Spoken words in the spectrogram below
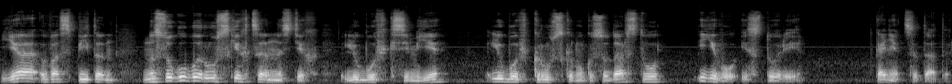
Я воспитан на сугубо русских ценностях любовь к семье, любовь к русскому государству и его истории». Конец цитаты.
